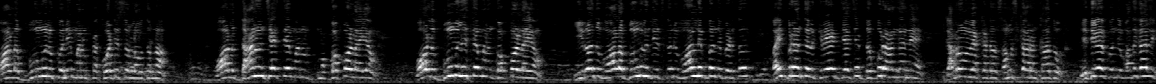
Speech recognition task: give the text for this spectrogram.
వాళ్ళ భూములు కొని మనం కోటేశ్వరులు కోటీశ్వరులు అవుతున్నాం. వాళ్ళు దానం చేస్తే మనం గొప్ప వాళ్ళు అయ్యాం. వాళ్ళు భూములు ఇస్తే మనం గొప్పోళ్ళు అయ్యాం ఈరోజు వాళ్ళ భూములు తీసుకొని వాళ్ళని ఇబ్బంది పెడుతూ భయభ్రాంతులు క్రియేట్ చేసి డబ్బు రాగానే గర్వం ఎక్కడం సంస్కారం కాదు. ఎదిగే కొంది వదగాలి.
